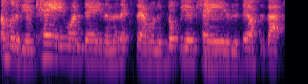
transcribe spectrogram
I'm going to be okay one day, then the next day I'm going to not be okay, Mhm. and the day after that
